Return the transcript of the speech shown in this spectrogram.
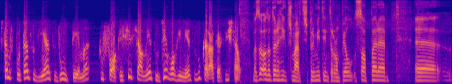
Estamos, portanto, diante de um tema que foca essencialmente o desenvolvimento do caráter cristão. Mas, oh, Dr. Henrique dos Martins, permita interrompê-lo só para uh,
